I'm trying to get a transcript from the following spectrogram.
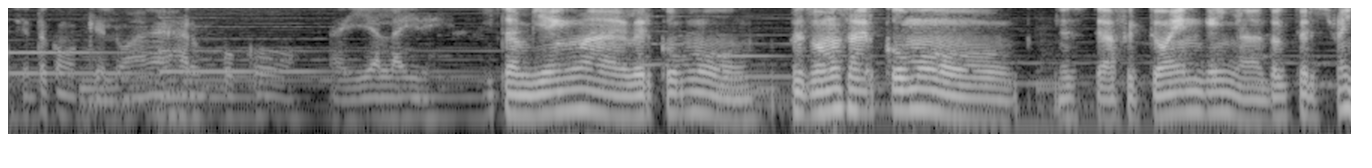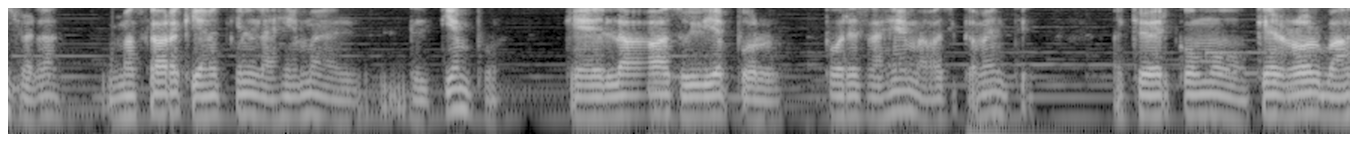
siento como que lo van a dejar un poco ahí al aire. Y también a ver cómo, pues vamos a ver cómo este, afectó Endgame a Doctor Strange, ¿verdad? Más que ahora que ya no tiene la gema del, tiempo, que él la va a subir por, por esa gema, básicamente. Hay que ver cómo, qué rol va,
